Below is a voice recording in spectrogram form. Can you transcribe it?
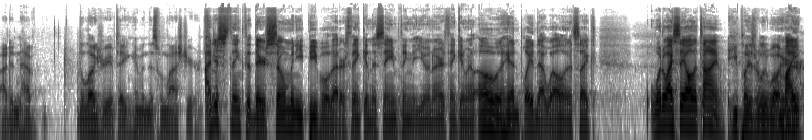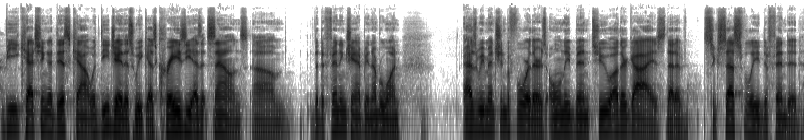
I didn't have the luxury of taking him in this one last year. I just think that there's so many people that are thinking the same thing that you and I are thinking. Well, oh, he hadn't played that well, and it's like, what do I say all the time? he plays really well here. Might be catching a discount with DJ this week, as crazy as it sounds. Um, the defending champion, number one. As we mentioned before, there's only been two other guys that have successfully defended,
